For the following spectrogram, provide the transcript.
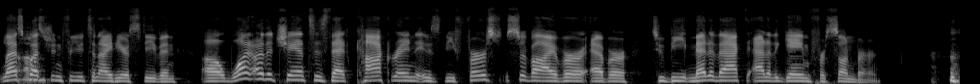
last Um, question for you tonight here, Stephen. Uh, what are the chances that Cochran is the first survivor ever to be medevaced out of the game for sunburn?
